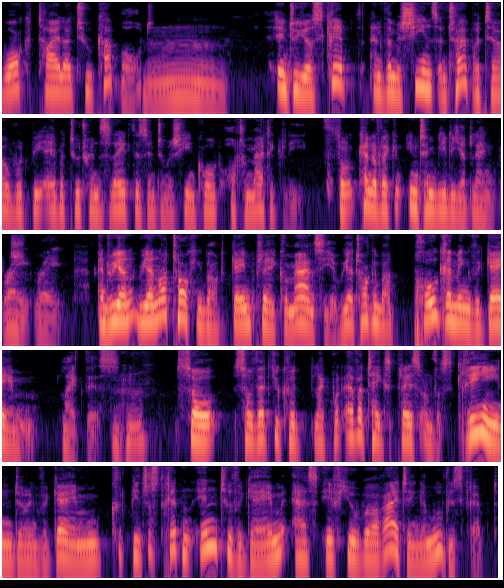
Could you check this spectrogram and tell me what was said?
walk Tyler to cupboard Mm. Into your script, and the machine's interpreter would be able to translate this into machine code automatically. So kind of like an intermediate language. Right, right. And we are we are not talking about gameplay commands here. We are talking about programming the game like this. Mm-hmm. So so that you could like whatever takes place on the screen during the game could be just written into the game as if you were writing a movie script.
